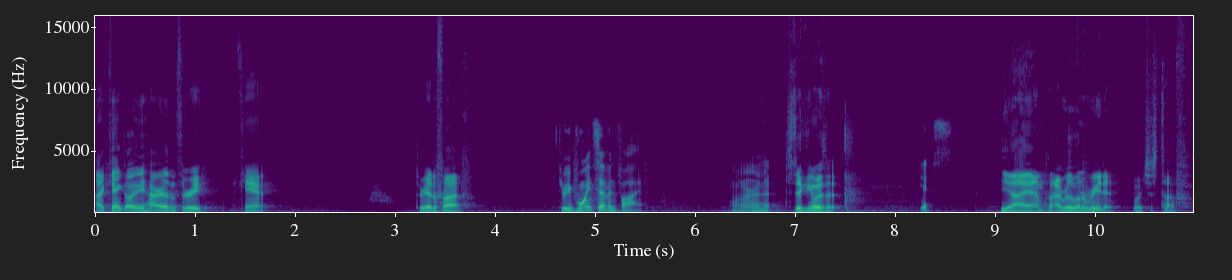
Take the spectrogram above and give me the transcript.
I can't go any higher than three. I can't. Three out of five. 3.75. All right, sticking with it. Yes. Yeah, I am. I really want to read it, which is tough.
